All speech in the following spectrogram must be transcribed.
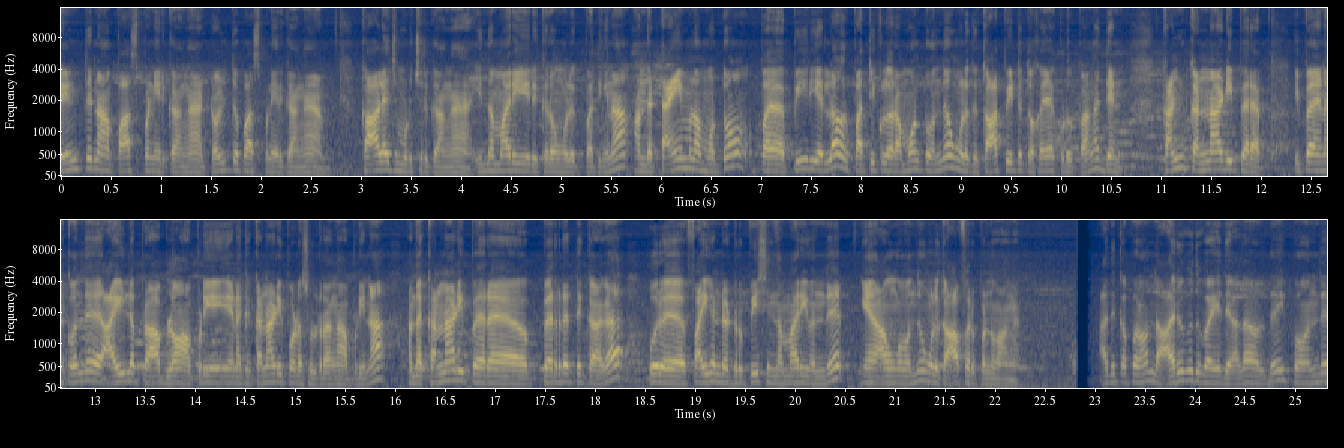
டென்த்து நான் பாஸ் பண்ணியிருக்காங்க டுவெல்த்து பாஸ் பண்ணியிருக்காங்க காலேஜ் முடிச்சிருக்காங்க இந்த மாதிரி இருக்கிறவங்களுக்கு பார்த்தீங்கன்னா அந்த டைமில் மட்டும் இப்போ பீரியடில் ஒரு பர்டிகுலர் அமௌண்ட் வந்து உங்களுக்கு காப்பீட்டு தொகையாக கொடுப்பாங்க. தென் கண் கண்ணாடி பெற. இப்போ எனக்கு வந்து ஐயில் ப்ராப்ளம் அப்படி எனக்கு கண்ணாடி போட சொல்கிறாங்க அப்படின்னா அந்த கண்ணாடி பெற பெறத்துக்காக ஒரு ஃபைவ் ஹண்ட்ரட் ருபீஸ் இந்த மாதிரி வந்து அவங்க வந்து உங்களுக்கு ஆஃபர் பண்ணுவாங்க. அதுக்கப்புறம் இந்த அறுபது வயது அதாவது இப்போ வந்து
